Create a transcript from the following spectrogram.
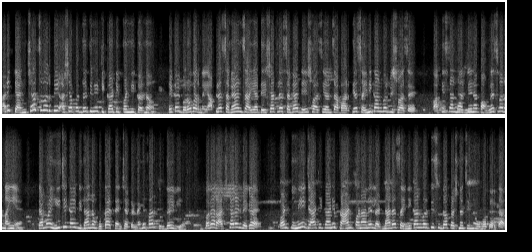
आणि त्यांच्याच वरती अशा पद्धतीने टीका टिप्पणी करणं हे काही बरोबर नाही. आपल्या सगळ्यांचा या देशातल्या सगळ्या देशवासियांचा भारतीय सैनिकांवर विश्वास आहे. पाकिस्तान भाजलेल्या काँग्रेसवर नाही आहे त्यामुळे ही जी काही विधानं होत आहेत त्यांच्याकडनं हे फार दुर्दैवी आहे. बघा राजकारण वेगळं आहे पण तुम्ही ज्या ठिकाणी प्राणपणाने लढणाऱ्या सैनिकांवरती सुद्धा प्रश्नचिन्ह उभं करतात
